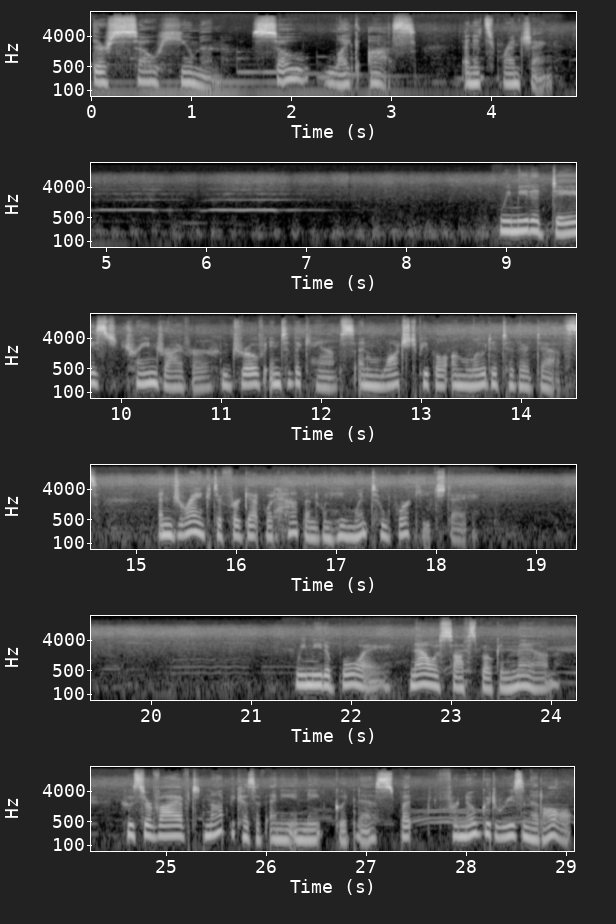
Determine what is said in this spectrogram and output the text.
They're so human, so like us, and it's wrenching. We meet a dazed train driver who drove into the camps and watched people unloaded to their deaths, and drank to forget what happened when he went to work each day. We meet a boy, now a soft spoken man, who survived not because of any innate goodness, but for no good reason at all.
